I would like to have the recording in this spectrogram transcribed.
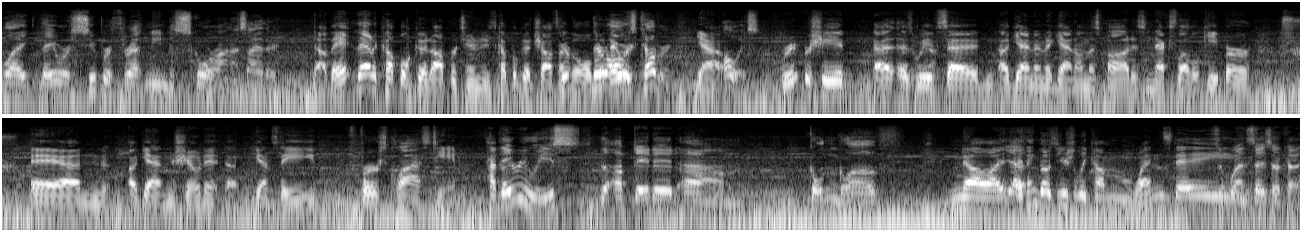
like they were super threatening to score on us either. No, they, they had a couple good opportunities, a couple good shots on They're, goal. they're but they always were, covered. Yeah. always. R- Rashid, as we've said again and again on this pod, is a next level keeper, and again showed it against a first class team. Have they released the updated um, Golden Glove? No, I, Yeah. I think those usually come Wednesday. Is it Wednesdays? Okay.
